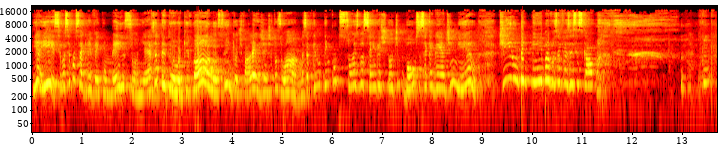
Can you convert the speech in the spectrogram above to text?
E aí, se você consegue viver com meio sono, e essa pessoa que fala assim, que eu te falei, gente, eu tô zoando, mas é porque não tem condições, você é investidor de bolsa, você quer ganhar dinheiro, tira um tempinho para você fazer esses cálculos.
